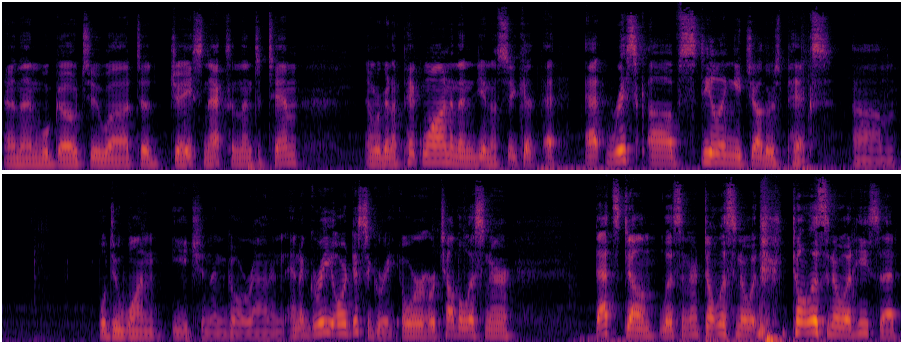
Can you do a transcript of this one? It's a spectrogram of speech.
and then we'll go to uh, to Jace next, and then to Tim, and we're gonna pick one, and then you know, so you could, at, at risk of stealing each other's picks, um, we'll do one each, and then go around and, and agree or disagree, or or tell the listener that's dumb, listener. Don't listen to what don't listen to what he said,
